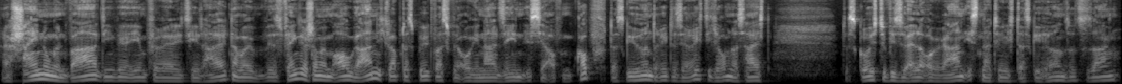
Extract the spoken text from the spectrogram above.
Erscheinungen wahr, die wir eben für Realität halten. Aber es fängt ja schon mit dem Auge an. Ich glaube, das Bild, was wir original sehen, ist ja auf dem Kopf. Das Gehirn dreht es ja richtig rum. Das heißt, das größte visuelle Organ ist natürlich das Gehirn sozusagen.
